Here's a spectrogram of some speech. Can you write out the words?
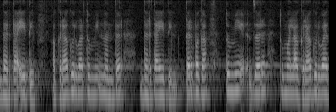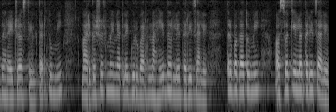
धरता येतील. अकरा गुरुवार तुम्ही नंतर धरता येतील. तर बघा तुम्ही जर तुम्हाला अकरा गुरुवार धरायचे असतील तर तुम्ही मार्गशीर्ष महिन्यातले गुरुवार नाही धरले तरी चालेल. तर बघा तुम्ही असं केलं तरी चालेल.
